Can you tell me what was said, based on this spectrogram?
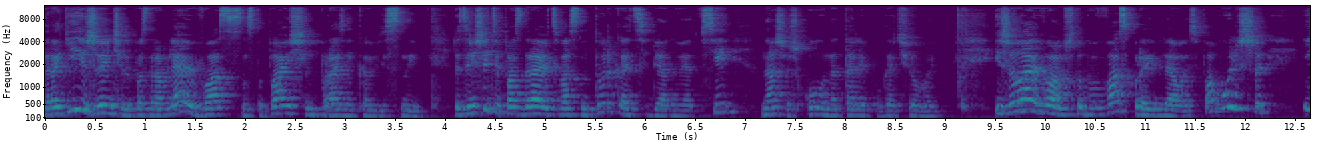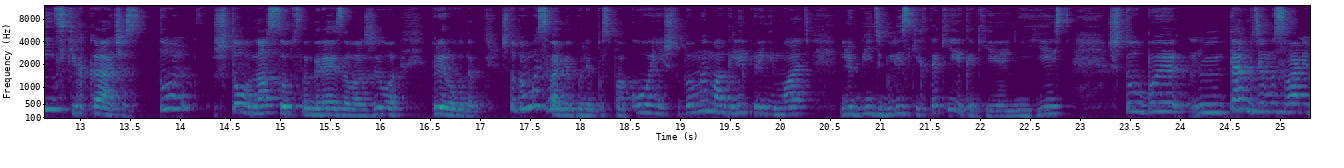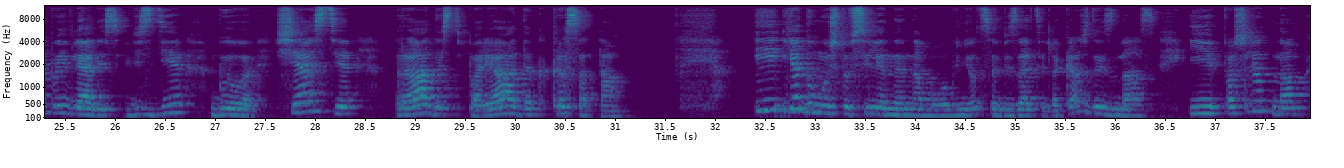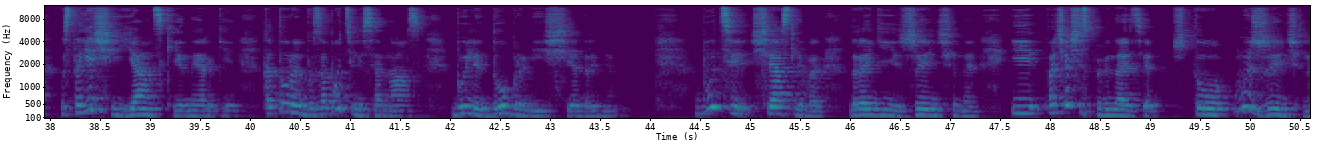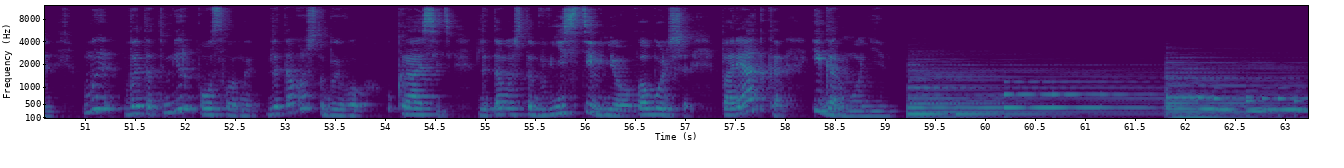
Дорогие женщины, поздравляю вас с наступающим праздником весны. Разрешите поздравить вас не только от себя, но и от всей нашей школы Натальи Пугачевой. И желаю вам, чтобы в вас проявлялось побольше иньских качеств, то, что в нас, собственно говоря, и заложила природа. Чтобы мы с вами были поспокойнее, чтобы мы могли принимать, любить близких такие, какие они есть, чтобы там, где мы с вами появлялись, везде было счастье, радость порядок красота. И я думаю что вселенная нам улыбнется обязательно каждый из нас и пошлет нам настоящие янские энергии которые бы заботились о нас были добрыми и щедрыми. Будьте счастливы дорогие женщины и почаще вспоминайте что мы женщины мы в этот мир посланы для того чтобы его украсить для того чтобы внести в него побольше порядка и гармонии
